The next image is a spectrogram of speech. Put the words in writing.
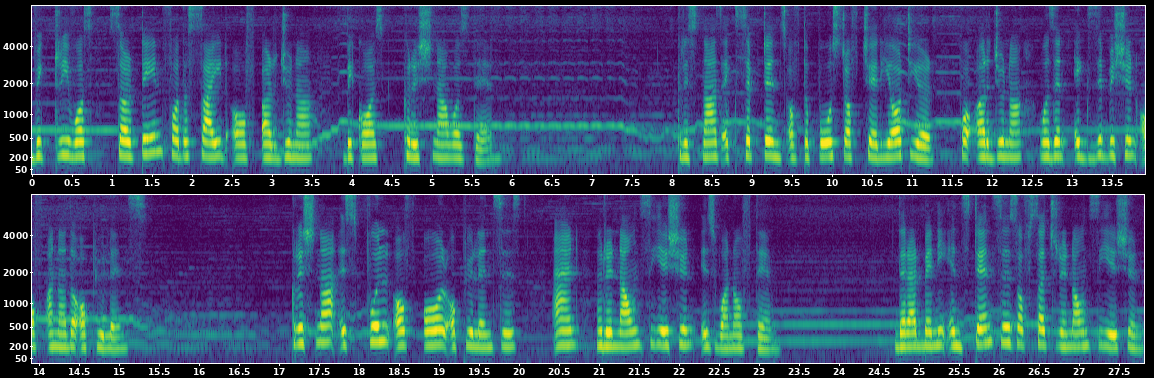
Victory was certain for the side of Arjuna because Krishna was there. Krishna's acceptance of the post of charioteer for Arjuna was an exhibition of another opulence. Krishna is full of all opulences and renunciation is one of them. There are many instances of such renunciation,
